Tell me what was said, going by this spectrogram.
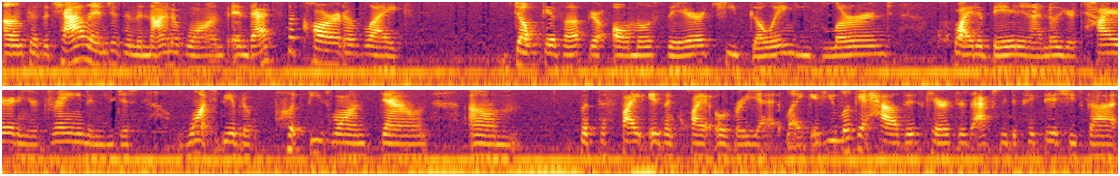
Because um, the challenge is in the Nine of Wands, and that's the card of like, don't give up, you're almost there, keep going, you've learned quite a bit, and I know you're tired and you're drained, and you just want to be able to put these wands down. Um, but the fight isn't quite over yet. Like, if you look at how this character is actually depicted, she's got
